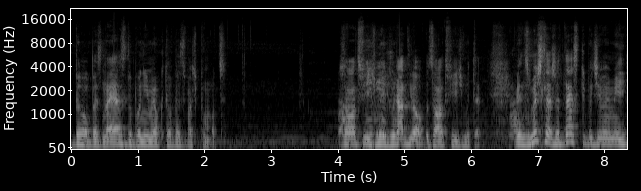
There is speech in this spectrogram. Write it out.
Było bez najazdu, bo nie miał kto wezwać pomocy. Załatwiliśmy ich radio, załatwiliśmy ten. Więc myślę, że teraz będziemy mieli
